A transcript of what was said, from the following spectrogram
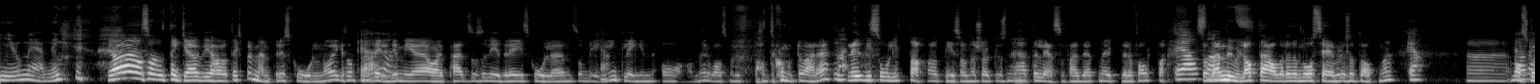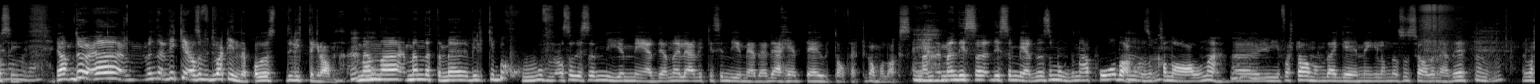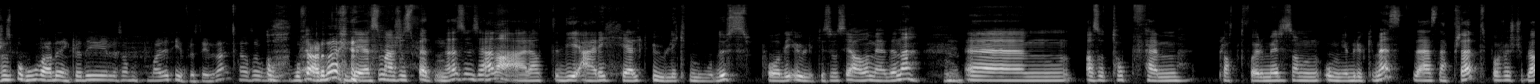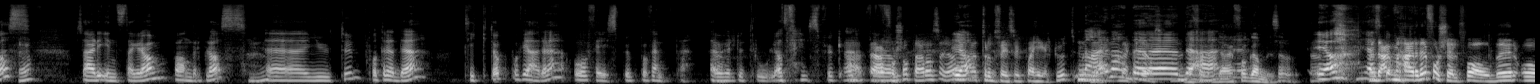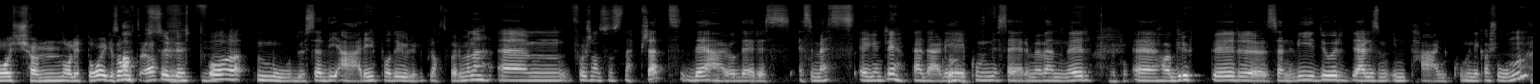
gir jo mening. ja, altså, tenker jeg, Vi har jo hatt eksperimenter i skolen nå. ikke sant? Med ja, ja. Veldig mye iPads og så videre i skolen som egentlig ingen aner hva som resultatet kommer til å være. Eller, vi så litt da, av PISA-undersøkelsen at leseferdighetene ytterligere falt. da. så det er mulig at det allerede nå ser vi resultatene. Ja. Uh, vanskelig å si. Ja, du, uh, men, hvilke, altså, du har vært inne på det lite grann. Mm -hmm. men, uh, men, dette med hvilke behov altså disse nye mediene eller jeg vil ikke si nye medier, det er helt det er utdatert gammeldags. Men, ja. men disse, disse, mediene som ungdom er på, da, mm -hmm. altså kanalene mm. i forstand, om det er gaming eller om det er sosiale medier, -hmm. hva slags behov er det egentlig de, liksom, de tilfredsstiller der? Altså, oh, hvorfor er det der? Det som er så spennende, syns jeg, da, er at de er i helt ulikt modus på de ulike sosiale mediene. Mm. altså topp fem plattformer som unge bruker mest. Det er Snapchat på førsteplass. Ja. Så er det Instagram på andreplass. Mm. Eh, YouTube på tredje. TikTok på fjerde og Facebook på femte. Det er jo helt utrolig at Facebook er Det er fortsatt der, altså. Ja, ja. Jeg trodde Facebook var helt ut. Nei da, det, det, det, er, det er for gamle seg. Ja, men, men, her er det forskjell på alder og kjønn og litt òg, ikke sant? Absolutt. Og moduset de er i på de ulike plattformene. Um, for sånn som Snapchat, det er jo deres SMS, egentlig. Det er der de kommuniserer med venner, uh, har grupper, sender videoer. Det er liksom internkommunikasjonen.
